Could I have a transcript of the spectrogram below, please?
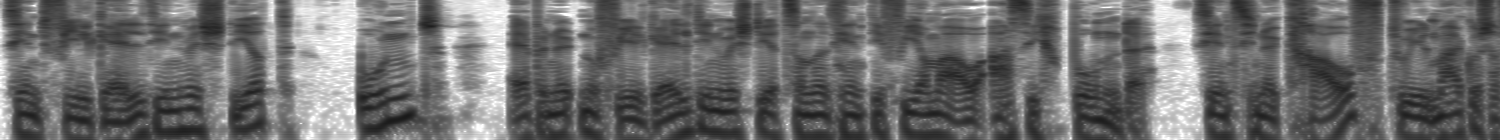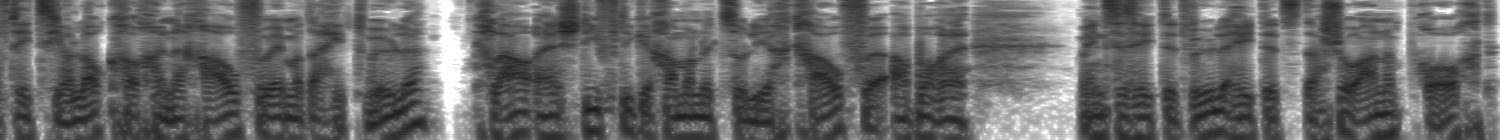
Sie haben viel Geld investiert und eben nicht nur viel Geld investiert, sondern sie haben die Firma auch an sich gebunden. Sie haben sie nicht gekauft, weil Microsoft hätte sie ja locker können kaufen, wenn man das hätte wollen. Klar, äh, Stiftungen kann man nicht so leicht kaufen, aber äh, wenn sie es hätten wollen, hätten sie das schon angebracht.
